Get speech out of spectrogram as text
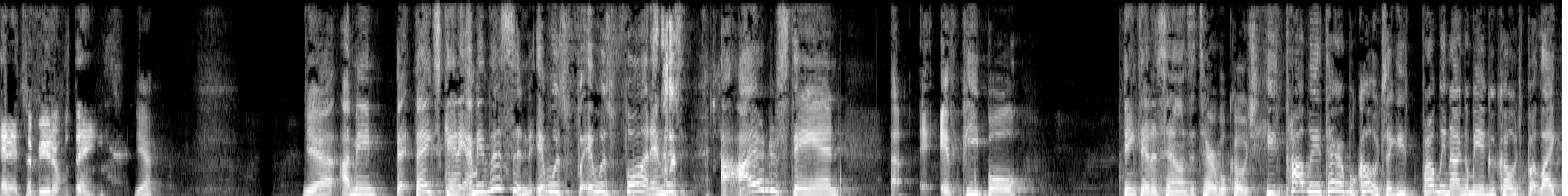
And it's a beautiful thing. Yeah. Yeah, I mean, th- thanks, Kenny. I mean, listen, it was it was fun, and listen, I, I understand uh, if people think Dennis Allen's a terrible coach. He's probably a terrible coach. Like he's probably not going to be a good coach. But like,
